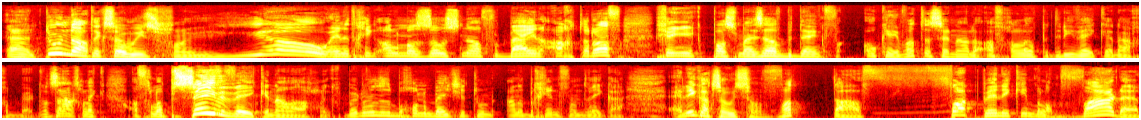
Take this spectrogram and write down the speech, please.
En toen dacht ik zoiets van, yo, en het ging allemaal zo snel voorbij. En achteraf ging ik pas mijzelf bedenken van, oké, wat is er nou de afgelopen drie weken nou gebeurd? Wat is eigenlijk afgelopen zeven weken nou eigenlijk gebeurd? Want het begon een beetje toen aan het begin van het WK. En ik had zoiets van, what the fuck ben ik in beland? Waar de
